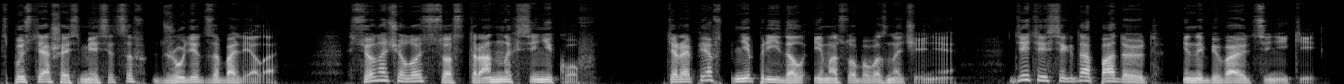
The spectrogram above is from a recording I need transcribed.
Спустя шесть месяцев Джудит заболела. Все началось со странных синяков. Терапевт не придал им особого значения. Дети всегда падают и набивают синяки –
